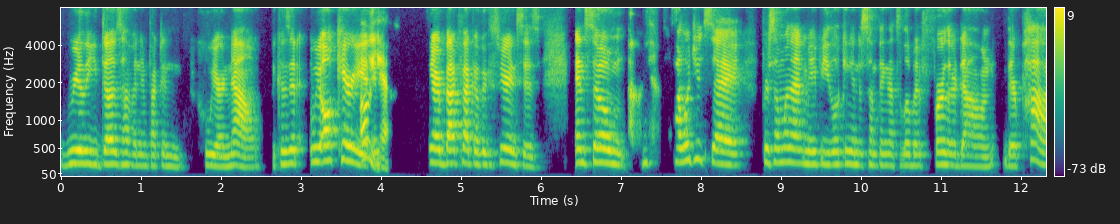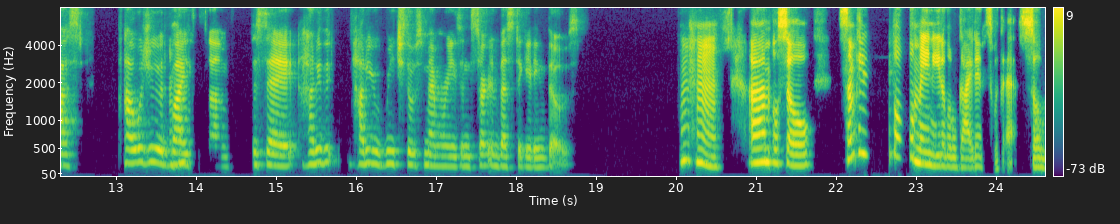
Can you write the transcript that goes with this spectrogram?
really does have an impact in who we are now because it we all carry it oh, yeah. in our backpack of experiences and so oh, how would you say for someone that may be looking into something that's a little bit further down their past how would you mm-hmm. advise mm-hmm. them to say how do you how do you reach those memories and start investigating those Mm-hmm. Um, so some people may need a little guidance with that. So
